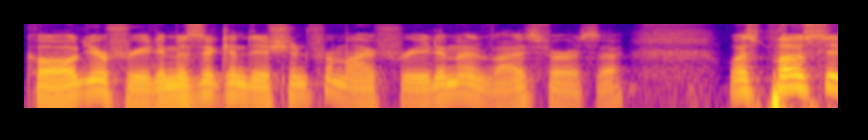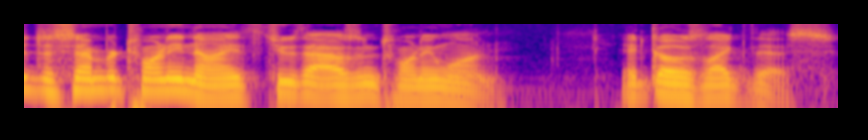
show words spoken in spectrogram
called Your Freedom is a Condition for My Freedom and Vice Versa, was posted December 29, 2021. It goes like this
